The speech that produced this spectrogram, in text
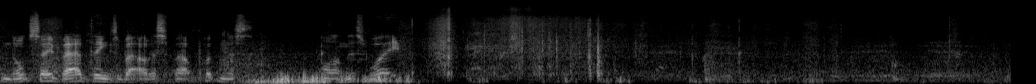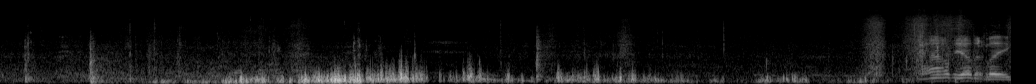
And don't say bad things about us about putting this on this way. Leg.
